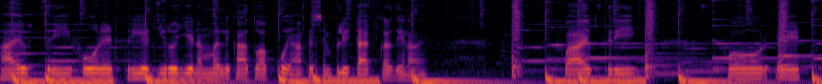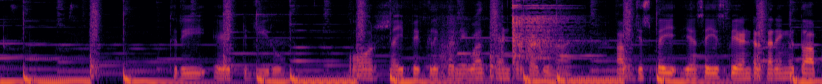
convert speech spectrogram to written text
five three four eight three eight zero ये नंबर लिखा तो आपको यहाँ पे सिंपली टाइप कर देना है। Five three four eight three eight zero और सही पे क्लिक करने के बाद एंटर कर देना है। आप जिस पे जैसे इस पर एंटर करेंगे तो आप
